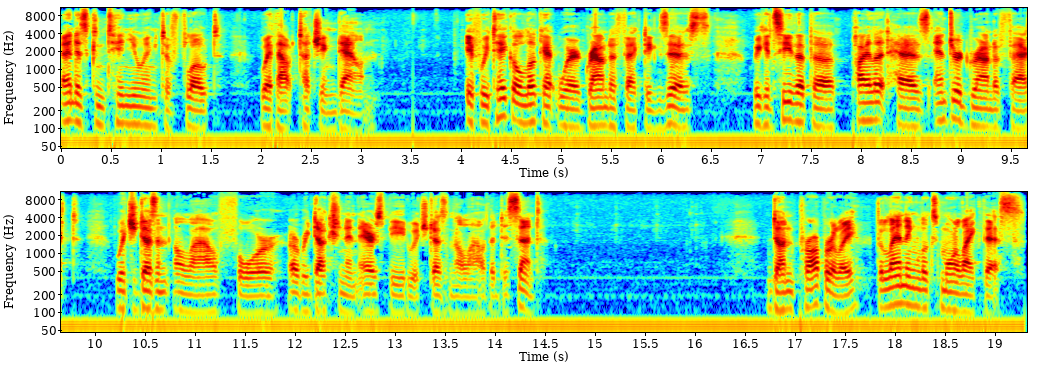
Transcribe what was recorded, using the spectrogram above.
and is continuing to float without touching down. If we take a look at where ground effect exists, we can see that the pilot has entered ground effect, which doesn't allow for a reduction in airspeed, which doesn't allow the descent. Done properly, the landing looks more like this,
